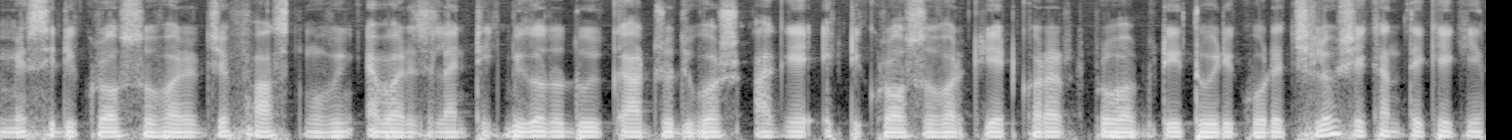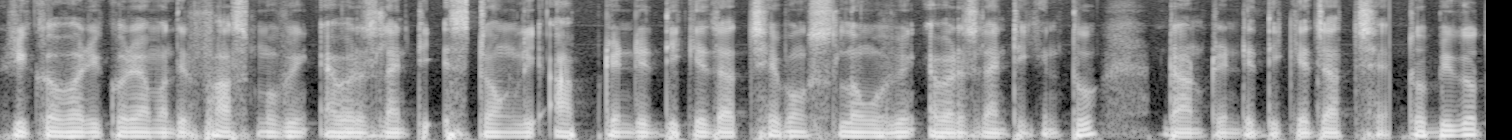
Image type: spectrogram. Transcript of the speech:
এমএসিডি ক্রস ওভারের যে ফাস্ট মুভিং অ্যাভারেজ লাইনটি বিগত দুই কার্য দিবস আগে একটি ক্রস ওভার ক্রিয়েট করার প্রবাবিলিটি তৈরি করেছিল। সেখান থেকে কি রিকভারি করে আমাদের ফাস্ট মুভিং অ্যাভারেজ লাইনটি স্ট্রংলি আপ ট্রেন্ডের দিকে যাচ্ছে এবং স্লো মুভিং অ্যাভারেজ লাইনটি কিন্তু ডাউন ট্রেন্ডের দিকে যাচ্ছে। তো বিগত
